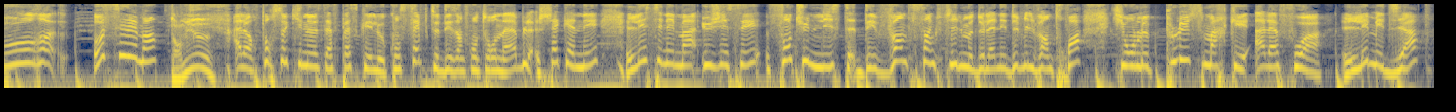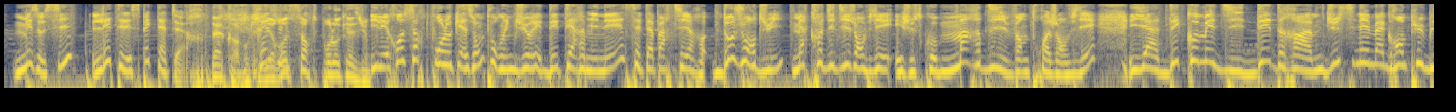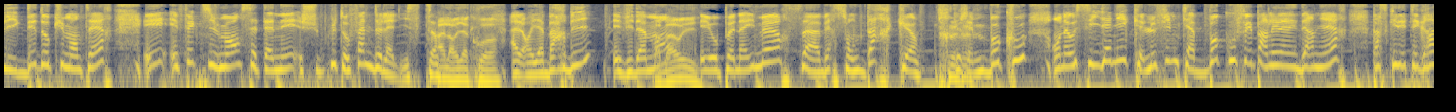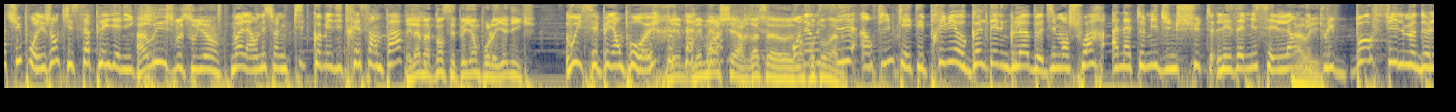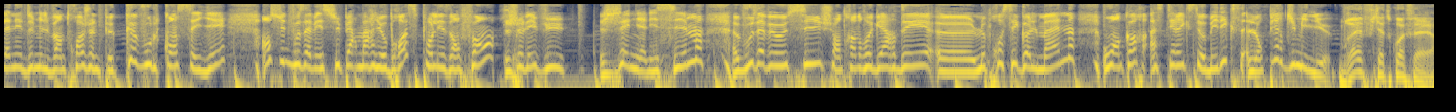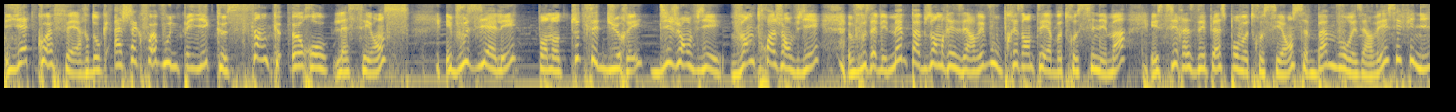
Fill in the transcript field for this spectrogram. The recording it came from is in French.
Au cinéma. Tant mieux Alors pour ceux qui ne savent pas ce qu'est le concept des incontournables, chaque année, les cinémas UGC font une liste des 25 films de l'année 2023 qui ont le plus marqué à la fois les médias mais aussi les téléspectateurs. D'accord, donc ils les ressortent pour l'occasion. Ils les ressortent pour l'occasion pour une durée déterminée. C'est à partir d'aujourd'hui, mercredi 10 janvier et jusqu'au mardi 23 janvier. Il y a des comédies, des drames, du cinéma grand public, des documentaires. Et effectivement, cette année, je suis plutôt fan de la liste. Alors il y a quoi? Alors, il y a Barbie, évidemment. Ah bah oui. Et Oppenheimer, sa version dark, que j'aime beaucoup. On a aussi Yannick, le film qui a beaucoup fait parler l'année dernière, parce qu'il était gratuit pour les gens qui s'appelaient Yannick. Ah oui, je me souviens. Voilà, on est sur une petite comédie très sympa. Et là maintenant c'est payant pour les Yannick. Oui, c'est payant pour eux. Mais, mais moins cher grâce aux On a aussi un film qui a été primé au Golden Globe dimanche soir, Anatomie d'une chute. Les amis, c'est l'un Ah des oui. plus beaux films de l'année 2023. Je ne peux que vous le conseiller. Ensuite, vous avez Super Mario Bros pour les enfants. Je l'ai vu. Génialissime. Vous avez aussi, je suis en train de regarder euh, le procès Goldman ou encore Astérix et Obélix, l'Empire du Milieu. Bref, il y a de quoi faire. Il y a de quoi faire. Donc à chaque fois, vous ne payez que 5 euros la séance et vous y allez pendant toute cette durée, 10 janvier, 23 janvier. Vous avez même pas besoin de réserver. Vous vous présentez à votre cinéma et s'il reste des places pour votre séance, bam, vous réservez et c'est fini.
